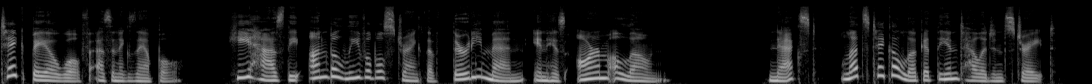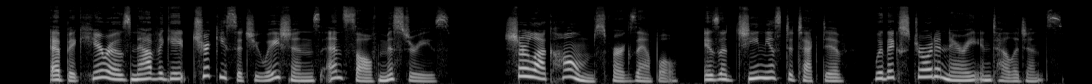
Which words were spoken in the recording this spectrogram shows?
Take Beowulf as an example. He has the unbelievable strength of 30 men in his arm alone. Next, let's take a look at the intelligence trait. Epic heroes navigate tricky situations and solve mysteries. Sherlock Holmes, for example, is a genius detective with extraordinary intelligence.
